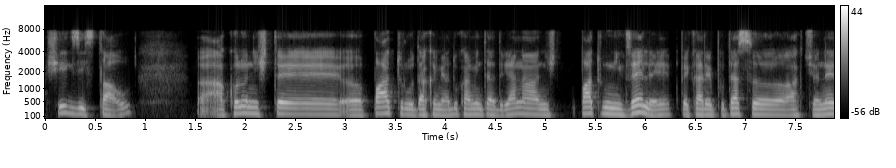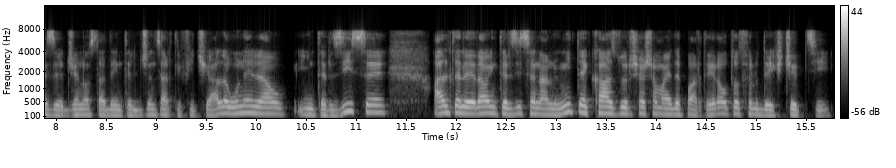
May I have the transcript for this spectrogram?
Și existau uh, acolo niște uh, patru, dacă mi-aduc aminte Adriana, niște patru nivele pe care putea să acționeze genul ăsta de inteligență artificială. Unele erau interzise, altele erau interzise în anumite cazuri și așa mai departe. Erau tot felul de excepții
